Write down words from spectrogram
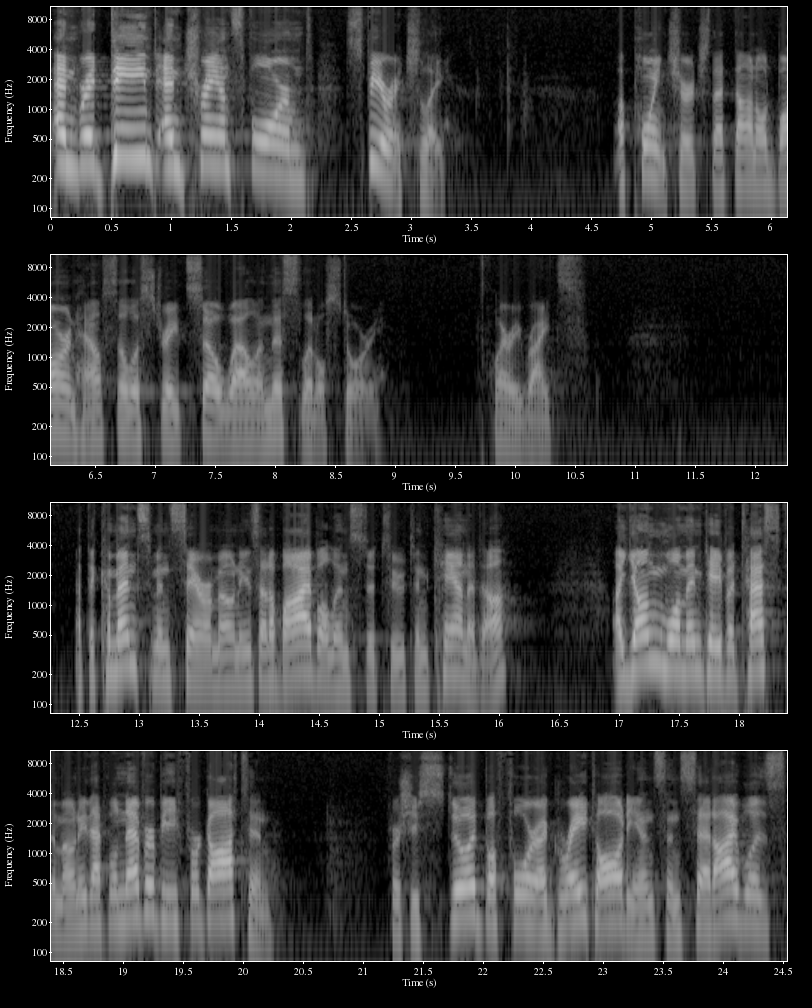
and redeemed and transformed spiritually. A point, church, that Donald Barnhouse illustrates so well in this little story, where he writes At the commencement ceremonies at a Bible Institute in Canada, a young woman gave a testimony that will never be forgotten. For she stood before a great audience and said, I was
